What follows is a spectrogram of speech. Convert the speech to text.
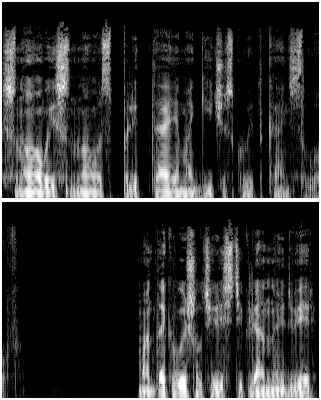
снова и снова сплетая магическую ткань слов. Монтек вышел через стеклянную дверь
